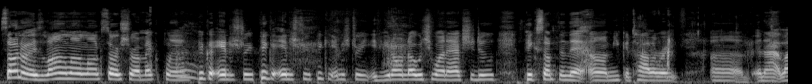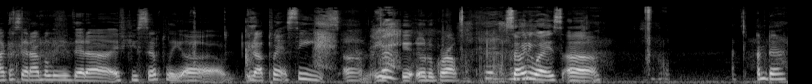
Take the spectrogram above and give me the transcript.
So anyways long long long story short. Make a plan. Pick an industry pick an industry pick an industry. If you don't know what you want to actually do pick something that um, you can tolerate. Um, and I like I said I believe that uh, if you simply uh, you know plant seeds um, it, it, it'll grow. So anyways uh, I'm done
